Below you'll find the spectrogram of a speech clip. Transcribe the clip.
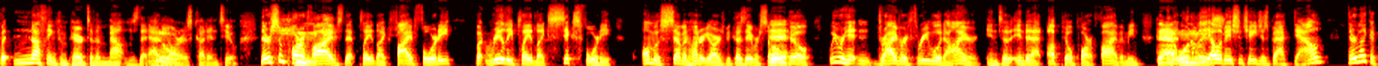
but nothing compared to the mountains that No. Aviara has cut into. There's some par fives that played like 540, but really played like 640, almost 700 yards because they were so Yeah. uphill. We were hitting driver three wood iron into into that uphill par five. I mean, that one some was of the elevation changes back down. They're like a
